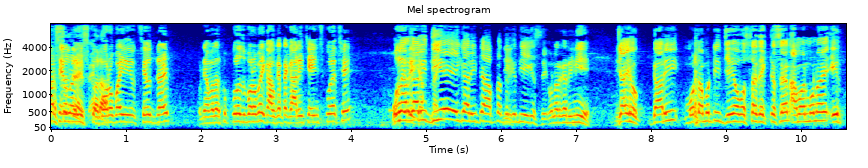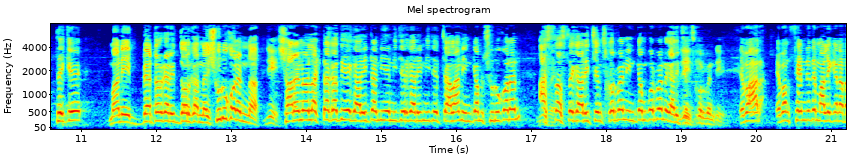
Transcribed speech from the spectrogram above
পার্সোনাল ইউজ করা। বড় ভাই সেলফ ড্রাইভ উনি আমাদের খুব ক্লোজ বড় ভাই কালকে একটা গাড়ি চেঞ্জ করেছে। ওনার গাড়ি দিয়ে এই গাড়িটা আপনাদেরকে দিয়ে গেছে ওনার গাড়ি নিয়ে। যাই হোক গাড়ি মোটামুটি যে অবস্থায় দেখতেছেন আমার মনে হয় এর থেকে মানে বেটার গাড়ির দরকার নাই শুরু করেন না। সাড়ে নয় লাখ টাকা দিয়ে গাড়িটা নিয়ে নিজের গাড়ি নিজে চালান ইনকাম শুরু করেন আস্তে আস্তে গাড়ি চেঞ্জ করবেন ইনকাম করবেন গাড়ি চেঞ্জ করবেন। এবং এবং সেম ডেতে মালিকানা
